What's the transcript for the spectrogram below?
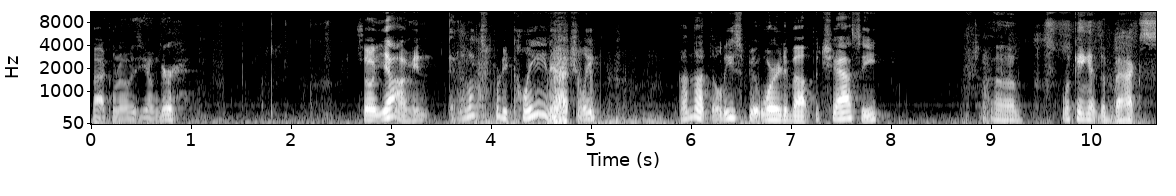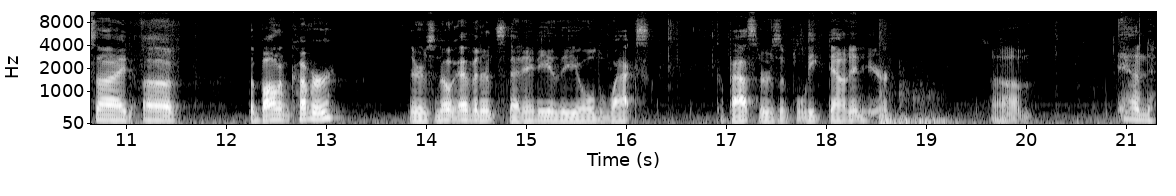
back when I was younger. So yeah, I mean, it looks pretty clean actually. I'm not the least bit worried about the chassis. Uh, looking at the back side of the bottom cover, there's no evidence that any of the old wax capacitors have leaked down in here. Um, and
